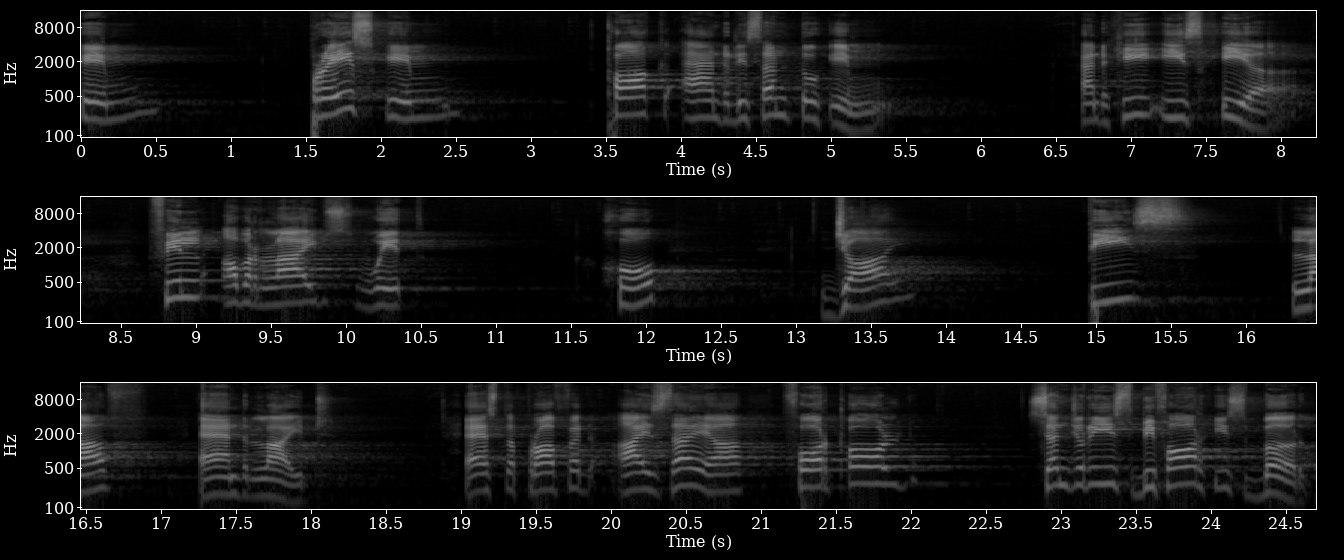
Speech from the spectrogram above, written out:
Him, praise Him, talk and listen to Him. And He is here. Fill our lives with hope, joy, peace, love, and light. As the prophet Isaiah foretold centuries before his birth,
